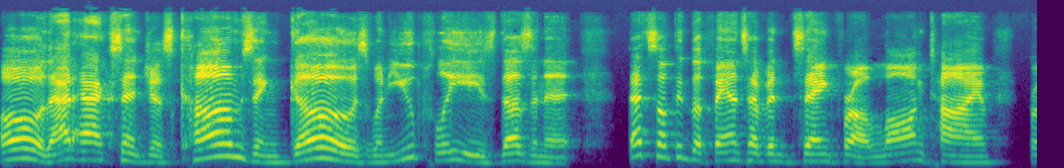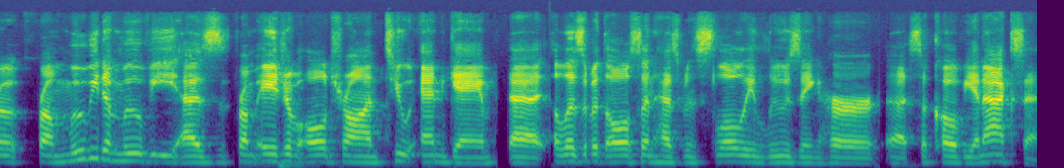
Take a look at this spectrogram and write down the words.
"Oh, that accent just comes and goes when you please, doesn't it?" That's something the fans have been saying for a long time. Fro- from movie to movie, as from Age of Ultron to Endgame, that Elizabeth Olsen has been slowly losing her uh, Sokovian accent,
